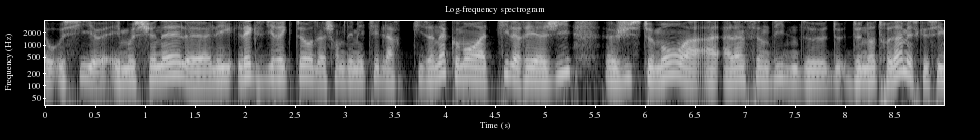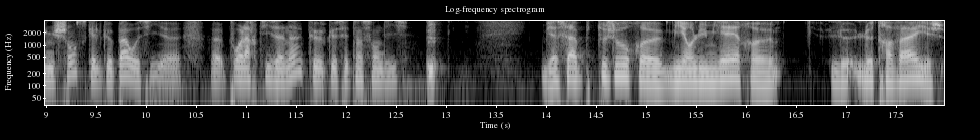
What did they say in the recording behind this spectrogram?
aussi euh, émotionnelle, euh, l'ex-directeur de la Chambre des métiers de l'artisanat, comment a-t-il réagi euh, justement à, l'incendie de, Notre-Dame? Est-ce que c'est une chance quelque part aussi euh, euh, pour l'artisanat que, cet incendie? Bien, ça a toujours euh, mis en lumière euh, le, travail, je,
